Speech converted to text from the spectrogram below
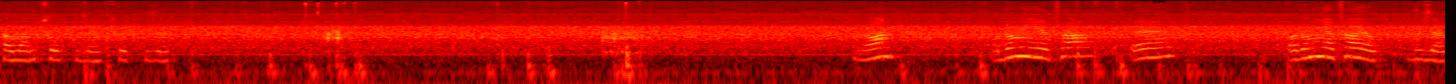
Tamam çok güzel çok güzel. Lan adamın yatağı e adamın yatağı yok güzel.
